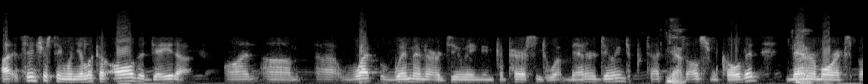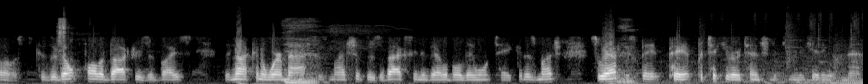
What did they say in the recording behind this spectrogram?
Uh, it's interesting when you look at all the data on um, uh, what women are doing in comparison to what men are doing to protect yeah. themselves from COVID. Men yeah. are more exposed because they don't follow doctors' advice. They're not going to wear masks as much. If there's a vaccine available, they won't take it as much. So we have to pay, pay particular attention to communicating with men.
